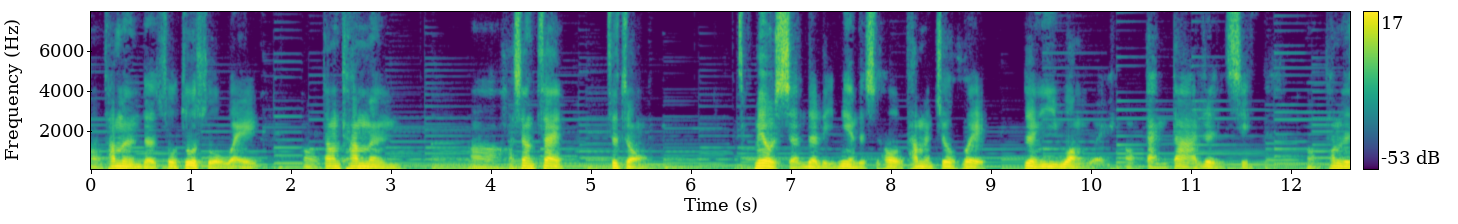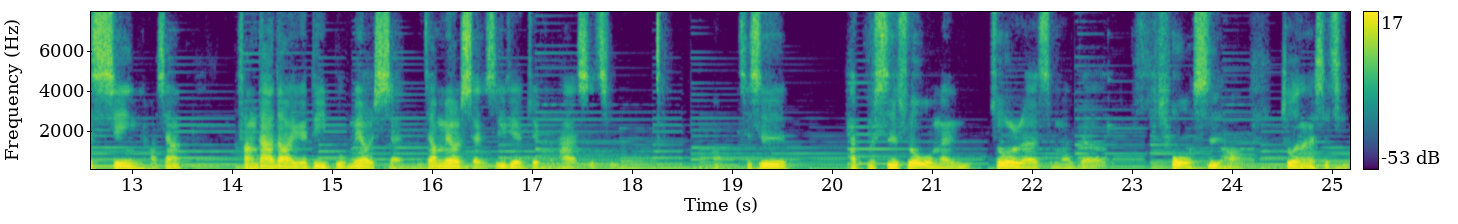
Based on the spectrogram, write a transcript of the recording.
哦，他们的所作所为，哦，当他们啊，好像在这种没有神的里面的时候，他们就会任意妄为，哦，胆大任性，哦，他们的心好像放大到一个地步，没有神，你知道，没有神是一件最可怕的事情，哦，其实还不是说我们做了什么的错事，哈。做那个事情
